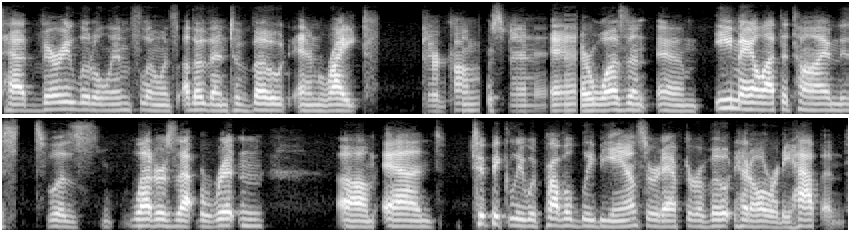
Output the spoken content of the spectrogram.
had very little influence other than to vote and write their congressman. And there wasn't um, email at the time. This was letters that were written um, and typically would probably be answered after a vote had already happened.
